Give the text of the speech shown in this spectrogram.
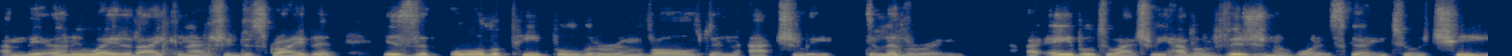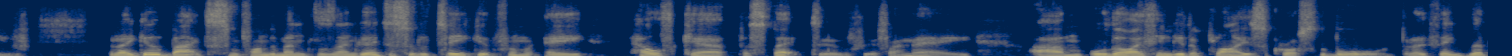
And the only way that I can actually describe it is that all the people that are involved in actually delivering are able to actually have a vision of what it's going to achieve. But I go back to some fundamentals. I'm going to sort of take it from a healthcare perspective, if I may, um, although I think it applies across the board. But I think that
